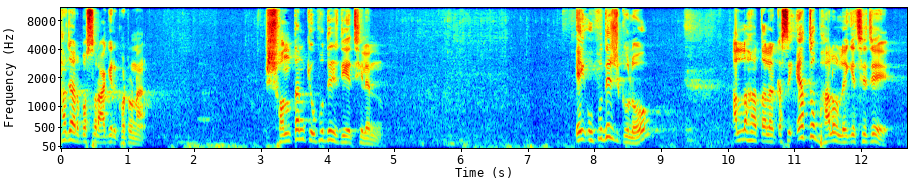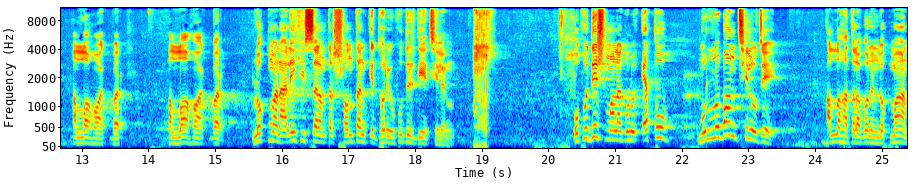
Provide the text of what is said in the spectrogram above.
হাজার বছর আগের ঘটনা। সন্তানকে উপদেশ দিয়েছিলেন। এই উপদেশগুলো আল্লাহ তালার কাছে এত ভালো লেগেছে যে, আল্লাহ আকবার আল্লাহ আকবার, লোকমান আলিহ ইসলাম তার সন্তানকে ধরে উপদেশ দিয়েছিলেন। উপদেশ মালাগুলো এত মূল্যবান ছিল যে, আল্লাহ তালা বলেন, লোকমান,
